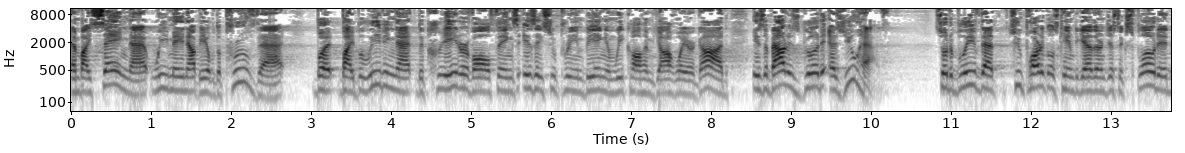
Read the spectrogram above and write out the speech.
And by saying that, we may not be able to prove that, but by believing that the creator of all things is a supreme being and we call him Yahweh or God is about as good as you have. So to believe that two particles came together and just exploded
